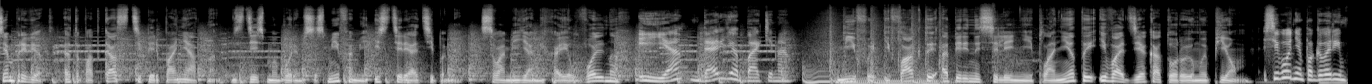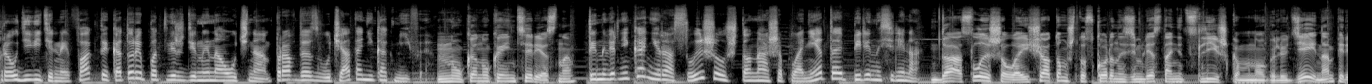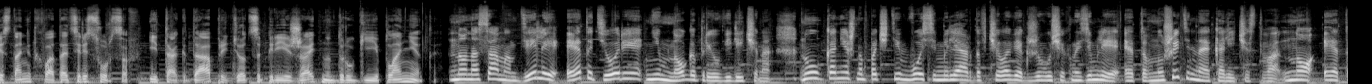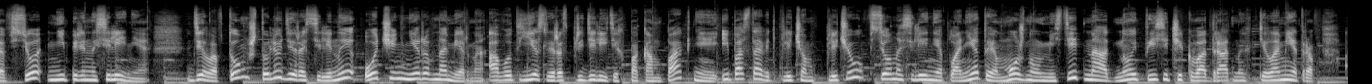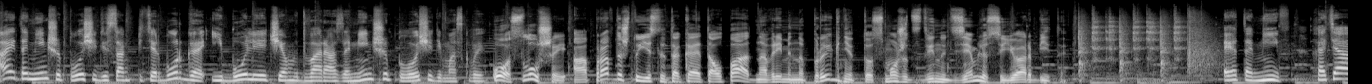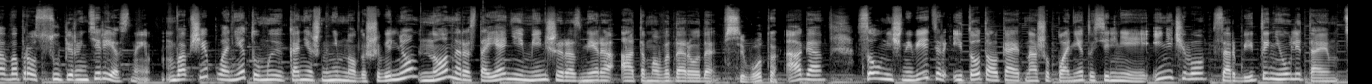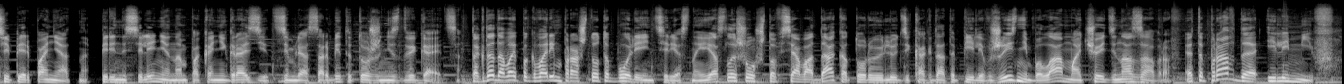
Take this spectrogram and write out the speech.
Всем привет! Это подкаст «Теперь понятно». Здесь мы боремся с мифами и стереотипами. С вами я, Михаил Вольнов. И я, Дарья Бакина. Мифы и факты о перенаселении планеты и воде, которую мы пьем. Сегодня поговорим про удивительные факты, которые подтверждены научно. Правда, звучат они как мифы. Ну-ка, ну-ка, интересно. Ты наверняка не раз слышал, что наша планета перенаселена. Да, слышала. Еще о том, что скоро на Земле станет слишком много людей, и нам перестанет хватать ресурсов. И тогда придется переезжать на другие планеты. Но на самом деле эта теория немного преувеличена. Ну, конечно, почти 8 миллиардов человек, живущих на Земле, это внушительное количество, но это все не перенаселение. Дело в том, что люди расселены очень неравномерно. А вот если распределить их покомпактнее и поставить плечом к плечу, все население планеты можно уместить на одной тысячи квадратных километров. А это меньше площади Санкт-Петербурга и более чем в два раза меньше площади Москвы. О, слушай, а правда, что если такая толпа одновременно прыгнет, то сможет сдвинуть Землю с ее орбиты? Это миф. Хотя вопрос супер интересный. Вообще планету мы, конечно, немного шевельнем, но на расстоянии меньше размера атома водорода. Всего-то? Ага. Солнечный ветер и то толкает нашу планету сильнее. И ничего, с орбиты не улетаем. Теперь понятно. Перенаселение нам пока не грозит. Земля с орбиты тоже не сдвигается. Тогда давай поговорим про что-то более интересное. Я слышал, что вся вода, которую люди когда-то пили в жизни, была мочой динозавров. Это правда или миф?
